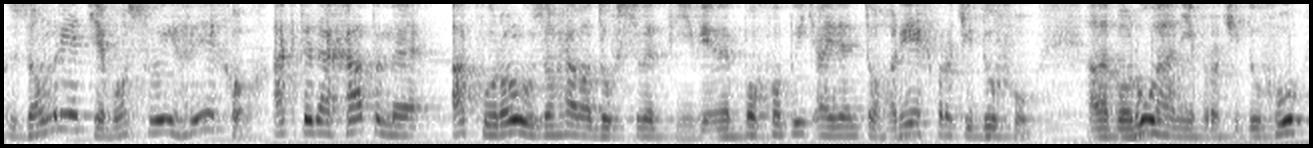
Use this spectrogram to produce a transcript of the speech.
zomriete vo svojich hriechoch. Ak teda chápeme, akú rolu zohráva Duch Svetý, vieme pochopiť aj tento hriech proti duchu, alebo rúhanie proti duchu,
